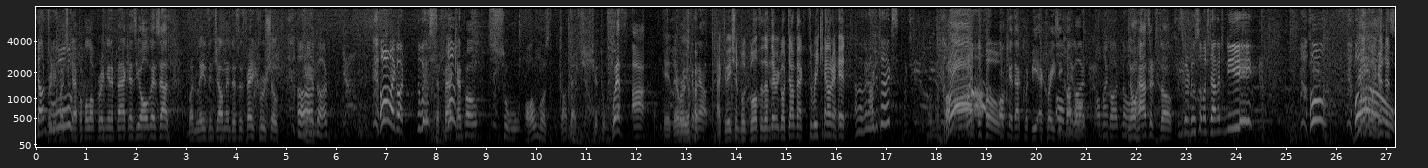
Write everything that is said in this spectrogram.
Down Pretty two. much capable of bringing it back as he always does. But ladies and gentlemen, this is very crucial. Oh And god. Oh my god. The whiffs. The back tempo so almost got that shit whiff. Ah, Okay, there we First go. coming out. Activation book, both of them. There we go. Down back three counter hit. I'm having heart attacks. oh! Oh, Okay, that could be a crazy Oh my combo. god. Oh my god. No. No hazards though. He's gonna do so much damage. Knee. Oh. Oh, Oh my goodness.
